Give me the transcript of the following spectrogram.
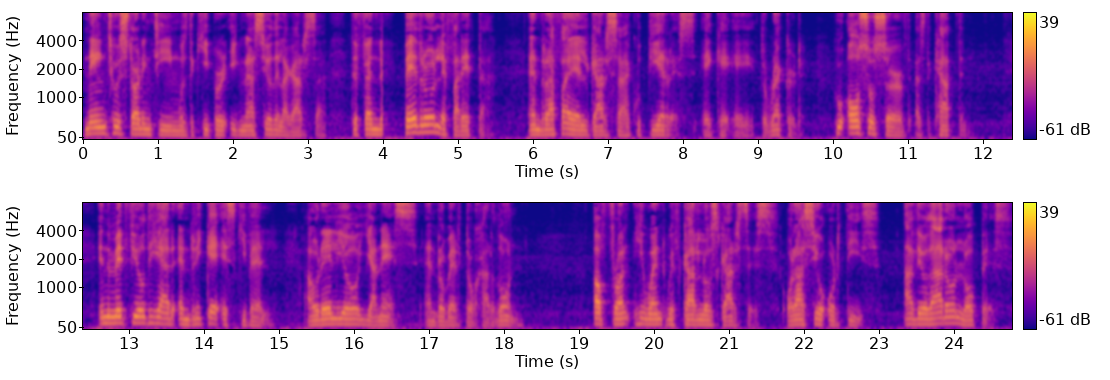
Named to his starting team was the keeper Ignacio de la Garza, defender Pedro Lefareta, and Rafael Garza Gutierrez, aka The Record, who also served as the captain. In the midfield, he had Enrique Esquivel, Aurelio Yanes, and Roberto Jardon. Up front, he went with Carlos Garces, Horacio Ortiz, Adeodaro Lopez,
